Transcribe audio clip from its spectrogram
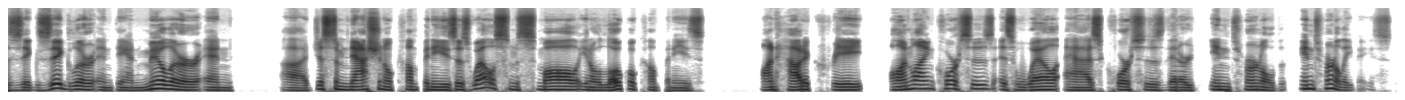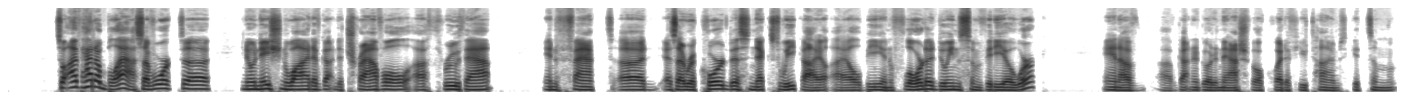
Zig Ziglar and Dan Miller and uh, just some national companies as well as some small, you know, local companies on how to create online courses as well as courses that are internal internally based. So I've had a blast. I've worked, uh, you know, nationwide. I've gotten to travel uh, through that. In fact, uh, as I record this next week, I'll, I'll be in Florida doing some video work, and I've I've gotten to go to Nashville quite a few times, get some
